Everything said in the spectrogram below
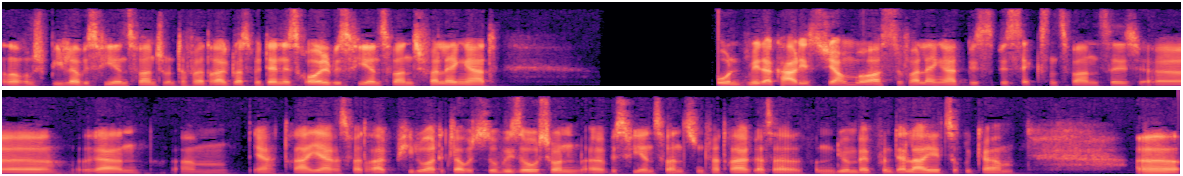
noch einen Spieler bis 24 unter Vertrag. Du hast mit Dennis Reul bis 24 verlängert. Und mit Akadis Jumbo hast du verlängert bis, bis 26. Äh, dann, ähm, ja, drei Jahresvertrag. Pilo hatte, glaube ich, sowieso schon äh, bis 24 einen Vertrag, als er von Nürnberg von der Laie zurückkam. Äh,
